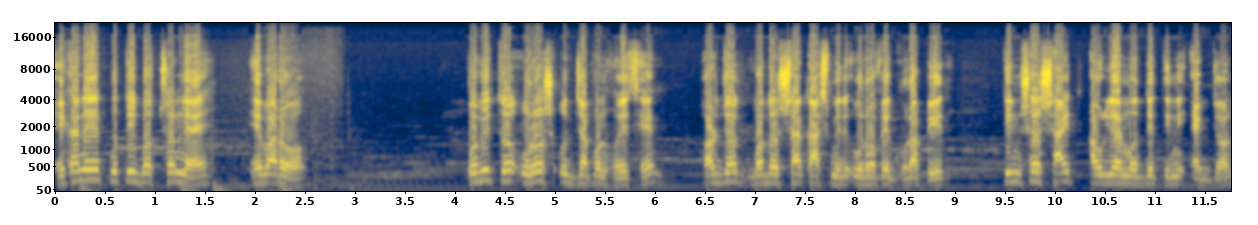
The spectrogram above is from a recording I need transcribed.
এখানে প্রতি বছর ন্যায় এবারও পবিত্র উরস উদযাপন হয়েছে। হরজত বদর শাহ কাশ্মীর উরফে ঘোরাপীর তিনশো ষাট আউলিয়ার মধ্যে তিনি একজন।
